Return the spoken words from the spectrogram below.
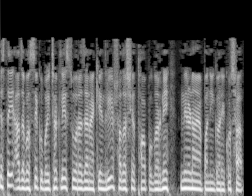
त्यस्तै आज बसेको बैठकले सोह्रजना केन्द्रीय सदस्य थप गर्ने निर्णय पनि गरेको छ।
